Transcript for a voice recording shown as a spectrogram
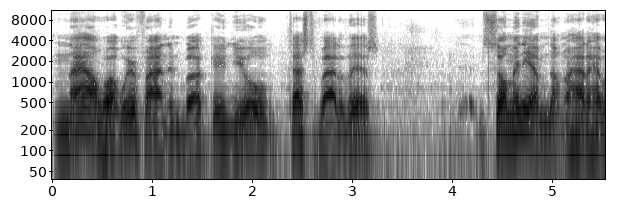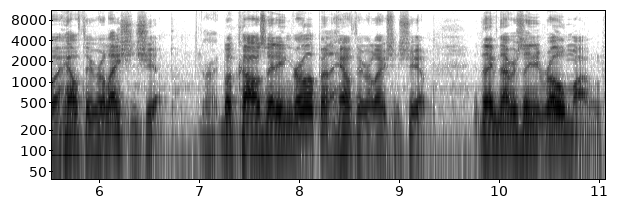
Now, what we're finding, Buck, and you'll testify to this, so many of them don't know how to have a healthy relationship Right. because they didn't grow up in a healthy relationship. They've never seen it role modeled.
